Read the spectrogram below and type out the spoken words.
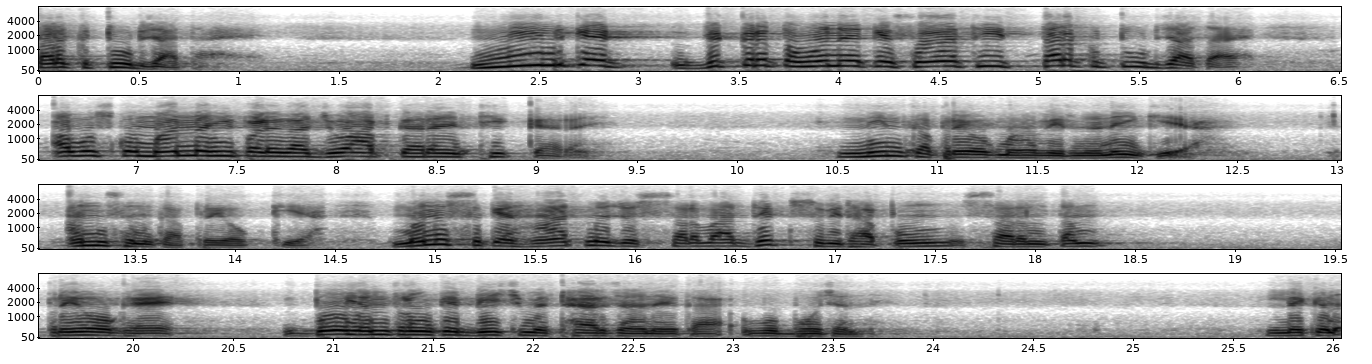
तर्क टूट जाता है। नींद के विकृत होने के साथ ही तर्क टूट जाता है। अब उसको मानना ही पड़ेगा, जो आप कह रहे हैं, ठीक कह रहे हैं। नींद का प्रयोग महावीर ने नहीं किया। अनशन का प्रयोग किया। मनुष्य के हाथ में जो सर्वाधिक सुविधापूर्ण, सरलतम प्रयोग है दो यंत्रों के बीच में ठहर जाने का वो भोजन है। लेकिन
